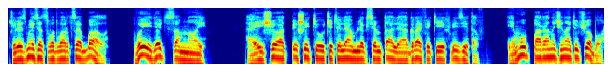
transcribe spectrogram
Через месяц во дворце бал. Вы идете со мной. А еще отпишите учителям Лексенталя о графике их визитов. Ему пора начинать учебу».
